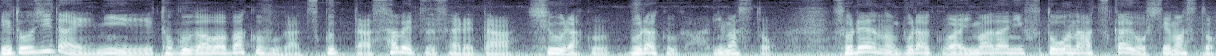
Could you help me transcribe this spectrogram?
江戸時代に徳川幕府が作った差別された集落部落がありますと。それらの部落は未だに不当な扱いをしてますと。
